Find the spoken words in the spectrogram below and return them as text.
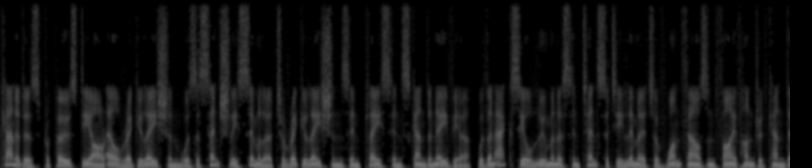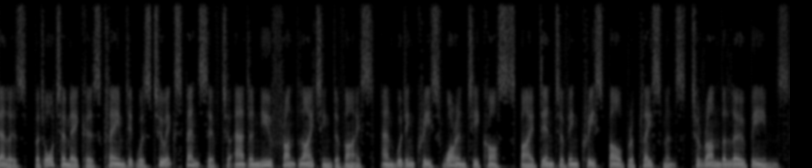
Canada's proposed DRL regulation was essentially similar to regulations in place in Scandinavia, with an axial luminous intensity limit of 1,500 candelas, but automakers claimed it was too expensive to add a new front lighting device, and would increase warranty costs by dint of increased bulb replacements, to run the low beams.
